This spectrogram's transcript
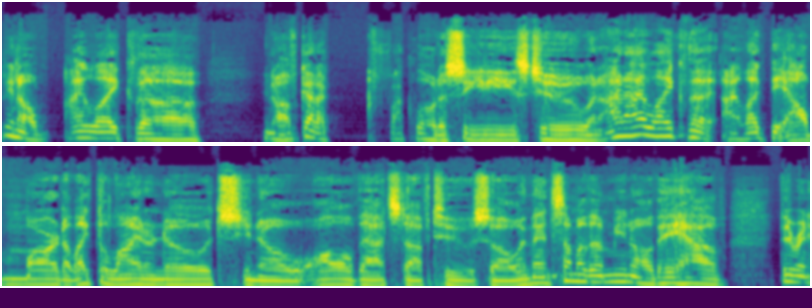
you know I like the you know I've got a fuckload of CDs too, and I, and I like the I like the album art. I like the liner notes. You know all of that stuff too. So and then some of them you know they have they're in.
